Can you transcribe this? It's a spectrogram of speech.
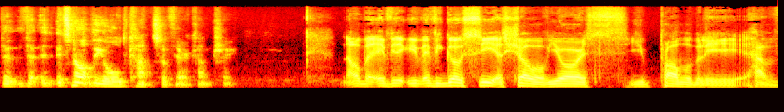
the, the it's not the old cunts of their country. No, but if you if you go see a show of yours, you probably have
